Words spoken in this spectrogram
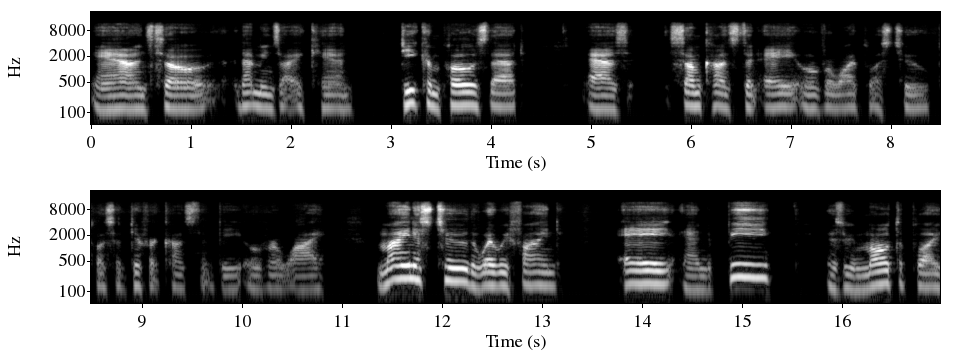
And so that means I can decompose that as some constant a over y plus 2 plus a different constant b over y minus 2. The way we find a and b is we multiply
